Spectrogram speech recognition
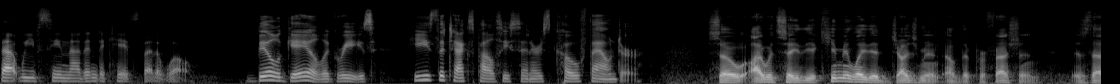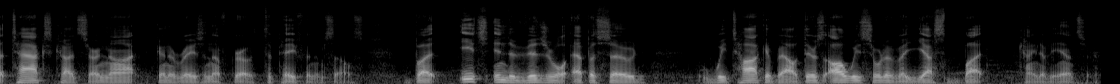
that we've seen that indicates that it will. Bill Gale agrees. He's the Tax Policy Center's co founder. So I would say the accumulated judgment of the profession is that tax cuts are not going to raise enough growth to pay for themselves. But each individual episode we talk about, there's always sort of a yes, but kind of answer.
